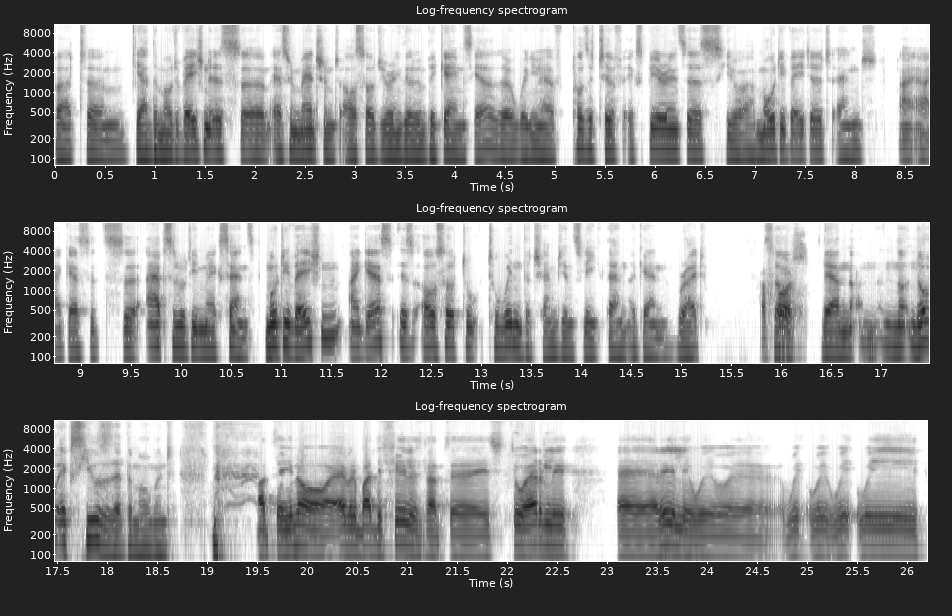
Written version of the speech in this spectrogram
But um, yeah, the motivation is, uh, as you mentioned, also during the Olympic Games. Yeah, so when you have positive experiences, you are motivated, and I, I guess it's uh, absolutely makes sense. Motivation, I guess, is also to to win the Champions League. Then again, right? Of So course. there are no, no, no excuses at the moment. But you know, everybody feels that uh, it's too early. Uh, really, we we we we we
